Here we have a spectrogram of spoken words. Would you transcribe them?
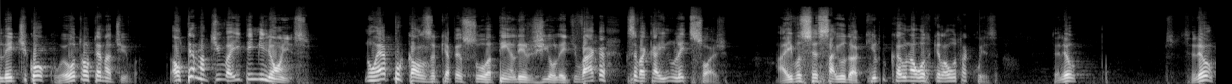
leite de coco, é outra alternativa. Alternativa aí tem milhões. Não é por causa que a pessoa tem alergia ao leite de vaca que você vai cair no leite de soja. Aí você saiu daquilo caiu na outra, outra coisa. Entendeu? Entendeu?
